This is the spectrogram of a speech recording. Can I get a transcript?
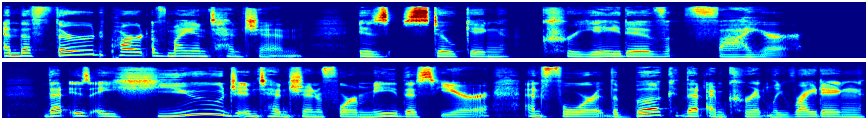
And the third part of my intention is stoking creative fire. That is a huge intention for me this year and for the book that I'm currently writing,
